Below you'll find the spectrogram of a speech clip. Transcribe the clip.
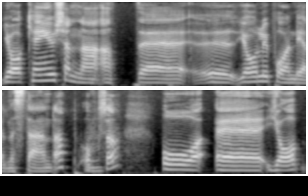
Jag kan ju känna att, eh, eh, jag håller ju på en del med stand-up Mm. Och eh, jag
